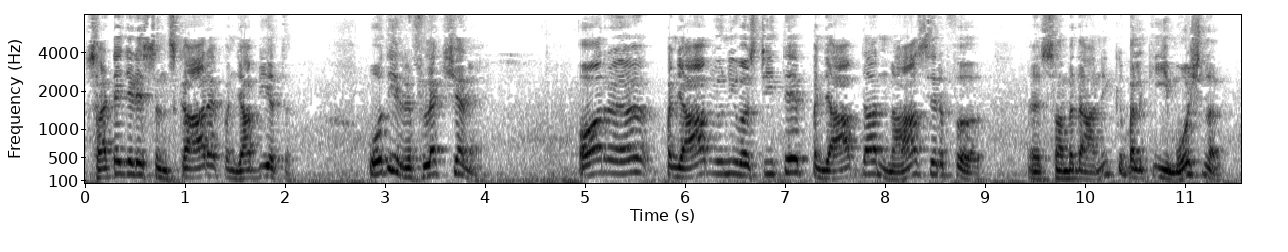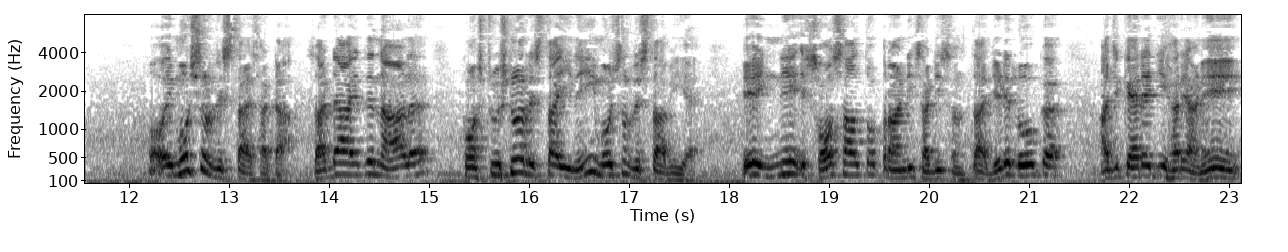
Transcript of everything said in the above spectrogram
ਸਾਡੇ ਜਿਹੜੇ ਸੰਸਕਾਰ ਹੈ, ਪੰਜਾਬੀਅਤ, ਉਹਦੀ ਰਿਫਲੈਕਸ਼ਨ ਹੈ। ਔਰ ਪੰਜਾਬ ਯੂਨੀਵਰਸਿਟੀ ਤੇ ਪੰਜਾਬ ਦਾ ਨਾ ਸਿਰਫ ਸੰਵਿਧਾਨਿਕ ਬਲਕਿ ਇਮੋਸ਼ਨਲ ਇਮੋਸ਼ਨਲ ਰਿਸ਼ਤਾ ਹੈ ਸਾਡਾ। ਸਾਡਾ ਇਹਦੇ ਨਾਲ ਕਨਸਟੀਟਿਊਸ਼ਨਲ ਰਿਸ਼ਤਾ ਹੀ ਨਹੀਂ ਇਮੋਸ਼ਨਲ ਰਿਸ਼ਤਾ ਵੀ ਹੈ। ਇਹ ਇੰਨੇ 100 ਸਾਲ ਤੋਂ ਪੁਰਾਣੀ ਸਾਡੀ ਸੰਸਥਾ ਜਿਹੜੇ ਲੋਕ ਅੱਜ ਕਹਿ ਰਹੇ ਜੀ ਹਰਿਆਣੇ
